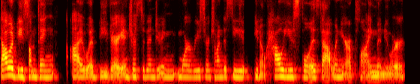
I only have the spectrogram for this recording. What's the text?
that would be something I would be very interested in doing more research on to see, you know, how useful is that when you're applying manure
